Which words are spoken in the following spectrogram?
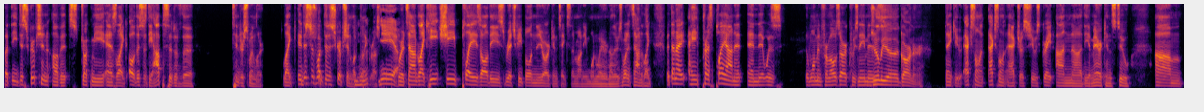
but the description of it struck me as like, oh, this is the opposite of the Tinder swindler. Like it, this is what the description looked Mhm. like, Russ Yeah, yeah, yeah. where it sounded like he she plays all these rich people in New York and takes their money one way or another is what it sounded like. But then I, I pressed play on it and it was the woman from Ozark whose name is julia garner Thank you. Excellent, excellent actress. She was great on uh, The Americans too. Um,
